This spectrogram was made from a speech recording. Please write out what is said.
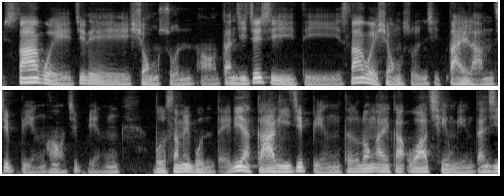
三月即个上旬吼，但是这是伫三月上旬是台南即边吼，即边无啥物问题。你啊嘉义即边都拢爱甲挖清明，但是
